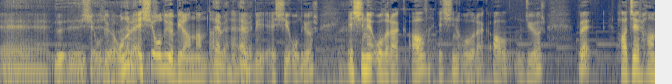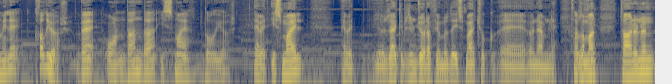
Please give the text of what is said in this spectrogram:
e, bir şey oluyor. Onun evet. eşi oluyor bir anlamda. Evet, ee, evet. Bir eşi oluyor. Eşine olarak al, eşin olarak al diyor ve Hacer hamile kalıyor ve ondan da İsmail doğuyor. Evet, İsmail evet özellikle bizim coğrafyamızda İsmail çok e, önemli. Tabii o zaman ki. Tanrı'nın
